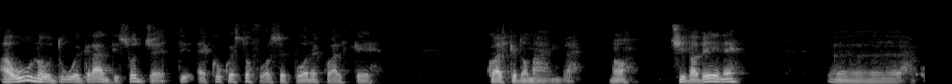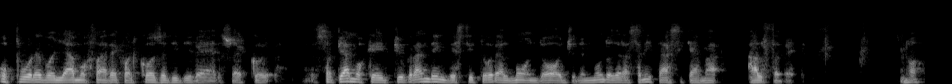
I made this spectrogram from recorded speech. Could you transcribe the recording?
a uno o due grandi soggetti, ecco questo forse pone qualche, qualche domanda. No? Ci va bene? Eh, oppure vogliamo fare qualcosa di diverso? Ecco, sappiamo che il più grande investitore al mondo oggi, nel mondo della sanità, si chiama Alphabet. No?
